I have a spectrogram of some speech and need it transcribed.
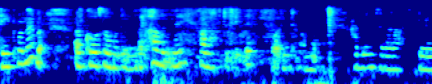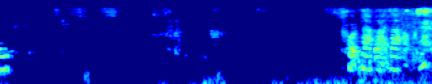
tape on there, but of course I wouldn't. Apparently, I'll have to do this according to my mum. And then said I'll have to do put that like that on there.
